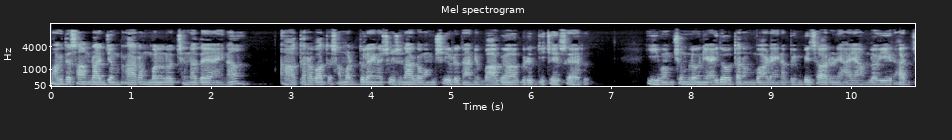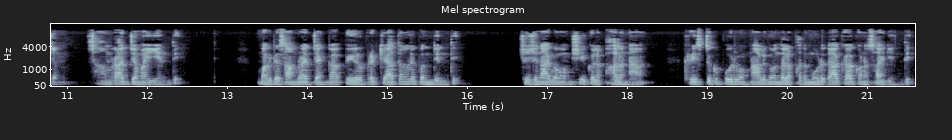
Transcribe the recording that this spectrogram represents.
మగధ సామ్రాజ్యం ప్రారంభంలో చిన్నదే అయినా ఆ తర్వాత సమర్థులైన శిశునాగ వంశీయులు దాన్ని బాగా అభివృద్ధి చేశారు. ఈ వంశంలోని ఐదవ తరం వాడైన బింబిసారుని హయాంలో ఈ రాజ్యం సామ్రాజ్యం అయ్యింది మగధ సామ్రాజ్యంగా పేరు ప్రఖ్యాతలను పొందింది. శిశునాగ వంశీకుల పాలన క్రీస్తుకు పూర్వం నాలుగు వందల పదమూడు దాకా కొనసాగింది.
